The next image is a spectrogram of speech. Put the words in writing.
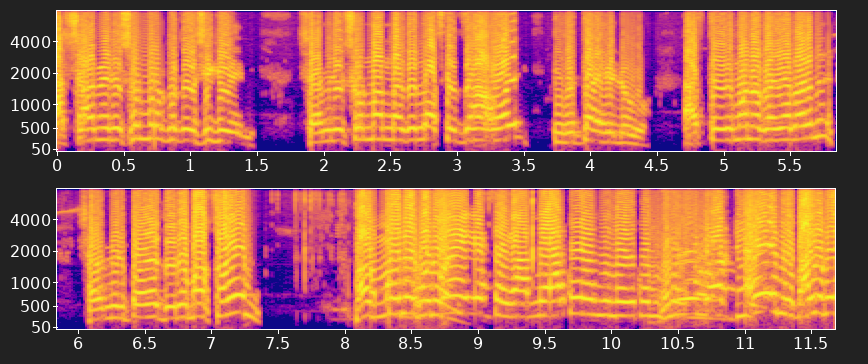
আর স্বামীর সম্মান করতে শিখেন। স্বামীর সম্মান না করলে আজকে যা হয় কিন্তু তাই হলো। আজকে মনে যাবেন স্বামীর পায়ে ধরে হয়ে আর কি হবে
